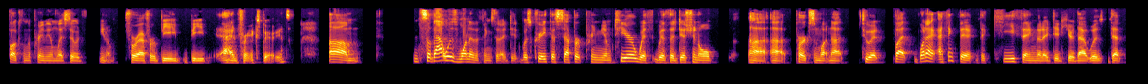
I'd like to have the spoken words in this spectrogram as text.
folks on the premium list, it would you know forever be be ad free experience. Um, so that was one of the things that I did was create this separate premium tier with with additional uh, uh, perks and whatnot to it. But what I, I think the the key thing that I did here that was that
